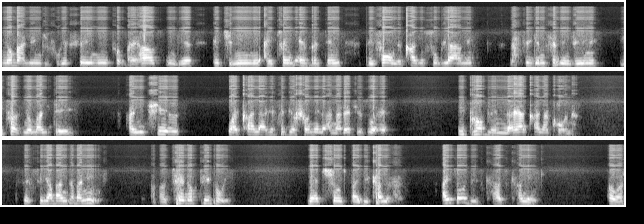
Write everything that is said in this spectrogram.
normally ngivuka ekuseni from my house ngiye ejimini I train every day before ngiqala usuku lami. Ngafika emsebenzini it was normal day. Until waqala ke sekuyoshonela angabethi is i-problem la yaqala khona. Sekufika abantu abaningi about 10 of people that shows by the cameras i saw these cars coming. I was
